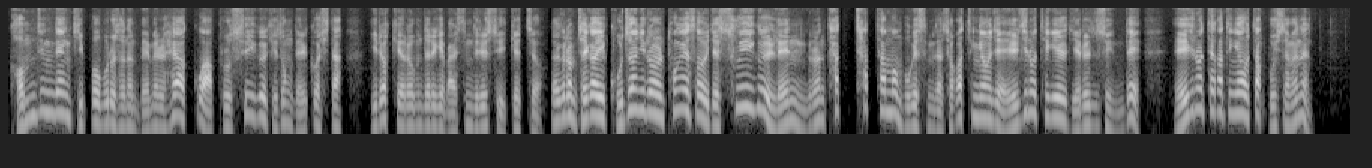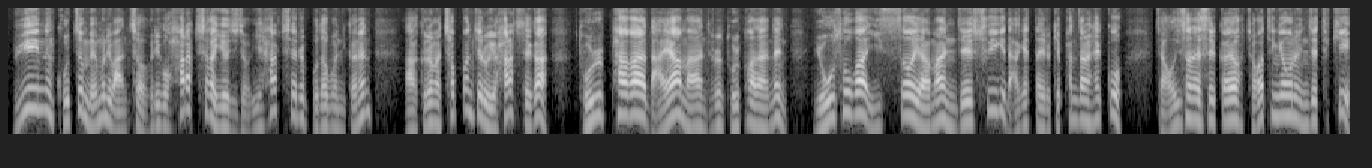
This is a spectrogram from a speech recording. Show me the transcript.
검증된 기법으로 저는 매매를 해왔고 앞으로 수익을 계속 낼 것이다. 이렇게 여러분들에게 말씀드릴 수 있겠죠. 자, 그럼 제가 이 고전 이론을 통해서 이제 수익을 낸 그런 타, 차트 한번 보겠습니다. 저 같은 경우 이제 LG노텍을 예를 들 수 있는데 LG노텍 같은 경우 딱 보시자면은 위에 있는 고점 매물이 많죠. 그리고 하락세가 이어지죠. 이 하락세를 보다 보니까는 아 그러면 첫 번째로 이 하락세가 돌파가 나야만 그런 돌파가 나는 요소가 있어야만 이제 수익이 나겠다 이렇게 판단을 했고 자 어디서 냈을까요? 저 같은 경우는 이제 특히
